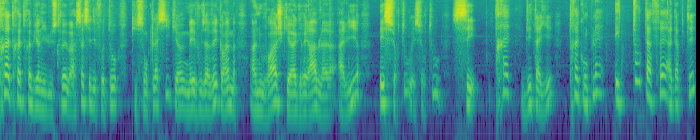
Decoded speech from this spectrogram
très très très bien illustré. Bah, ça c'est des photos qui sont classiques, hein, mais vous avez quand même un ouvrage qui est agréable à, lire et surtout et surtout c'est très détaillé, très complet et tout à fait adapté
